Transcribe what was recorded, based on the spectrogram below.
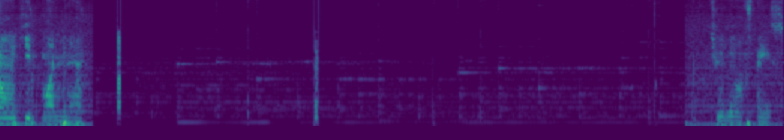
can only keep one in there. Too little space.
